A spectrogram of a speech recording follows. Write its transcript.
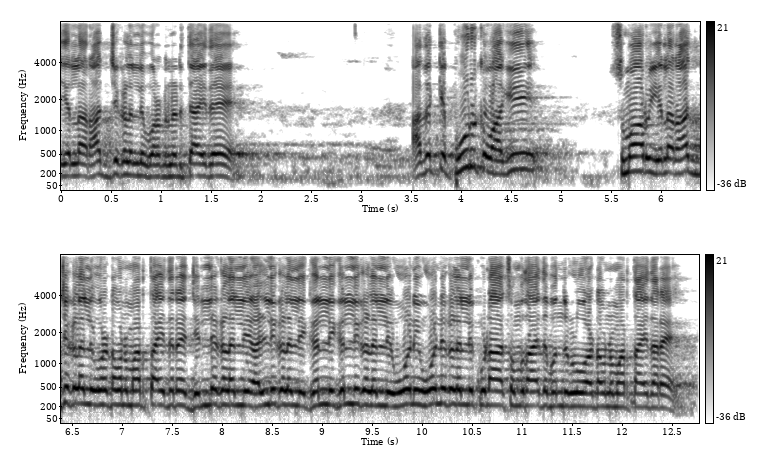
ಎಲ್ಲ ರಾಜ್ಯಗಳಲ್ಲಿ ಹೋರಾಟ ನಡೀತಾ ಇದೆ. ಅದಕ್ಕೆ ಪೂರಕವಾಗಿ ಸುಮಾರು ಎಲ್ಲ ರಾಜ್ಯಗಳಲ್ಲಿ ಹೋರಾಟವನ್ನು ಮಾಡ್ತಾ ಇದ್ದಾರೆ. ಜಿಲ್ಲೆಗಳಲ್ಲಿ, ಹಳ್ಳಿಗಳಲ್ಲಿ ಗಲ್ಲಿ ಗಲ್ಲಿಗಳಲ್ಲಿ ಓಣಿ, ಓಣಿಗಳಲ್ಲಿ ಕೂಡ ಸಮುದಾಯದ ಬಂಧುಗಳು ಹೋರಾಟವನ್ನು ಮಾಡ್ತಾ ಇದ್ದಾರೆ.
